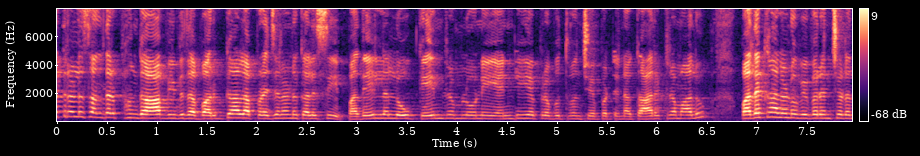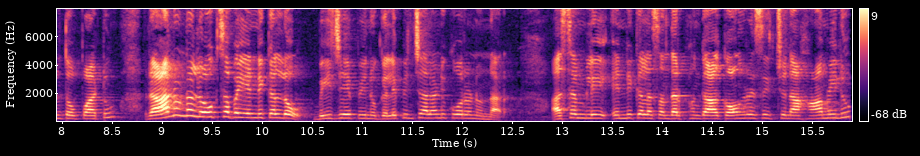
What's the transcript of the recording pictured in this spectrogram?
యాత్రల సందర్భంగా వివిధ వర్గాల ప్రజలను కలిసి పదేళ్ళలో కేంద్రంలోని ఎన్డీఏ ప్రభుత్వం చేపట్టిన కార్యక్రమాలు పథకాలను వివరించడంతో పాటు రానున్న లోక్సభ ఎన్నికల్లో బీజేపీను గెలిపించాలని కోరనున్నారు. అసెంబ్లీ ఎన్నికల సందర్భంగా కాంగ్రెస్ ఇచ్చిన హామీలు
